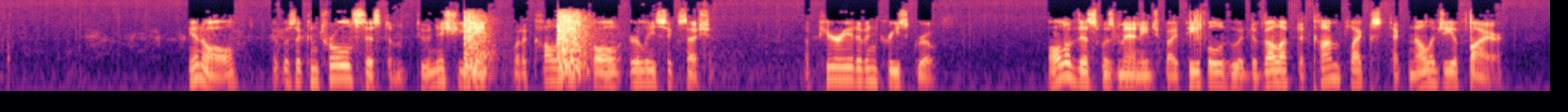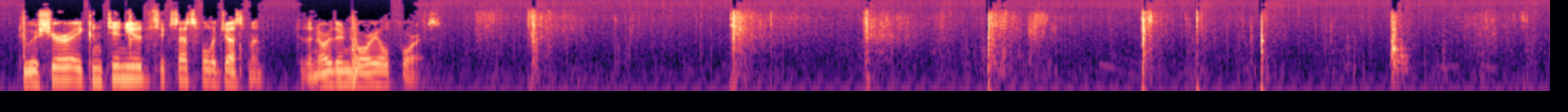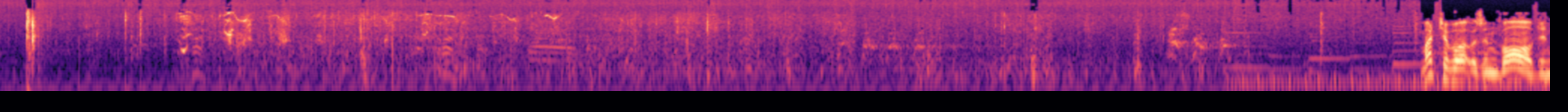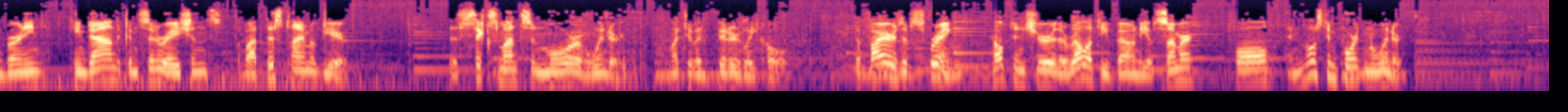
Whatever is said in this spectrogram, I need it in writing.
In all, it was a controlled system to initiate what ecologists call early succession, a period of increased growth. All of this was managed by people who had developed a complex technology of fire to assure a continued successful adjustment to the northern boreal forest. Much of what was involved in burning came down to considerations about this time of year. The six months and more of winter, much of it bitterly cold. The fires of spring helped ensure the relative bounty of summer, fall, and most important, winter.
